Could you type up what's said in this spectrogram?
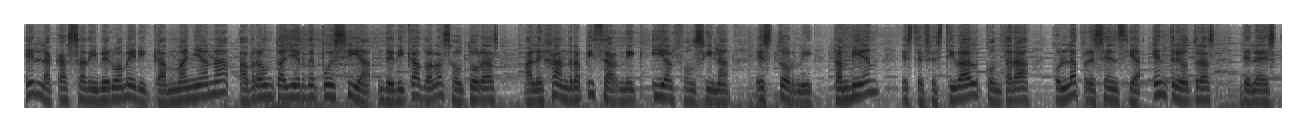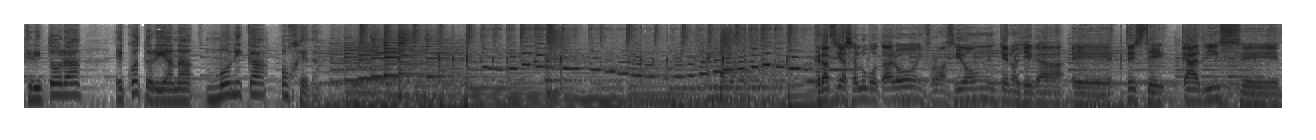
en la Casa de Iberoamérica. Mañana habrá un taller de poesía dedicado a las autoras Alejandra Pizarnik y Alfonsina Storni. También este festival contará con la presencia, entre otras, de la escritora ecuatoriana Mónica Ojeda. Gracias a Lu Botaro, información que nos llega eh, desde Cádiz. Eh,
